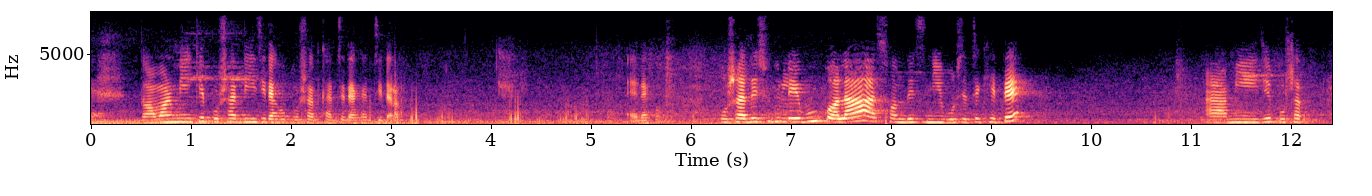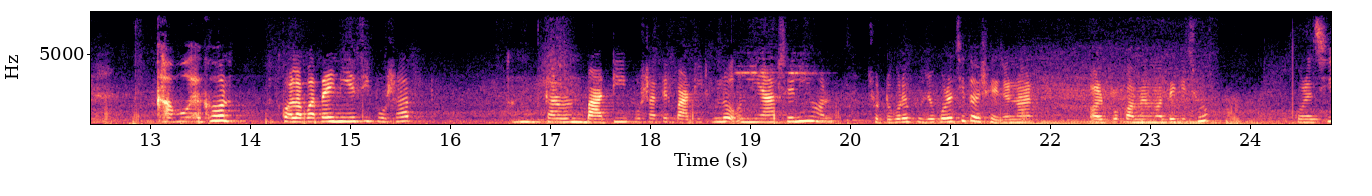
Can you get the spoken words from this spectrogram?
তো আমার মেয়েকে প্রসাদ দিয়েছি। দেখো, প্রসাদ খাচ্ছে, দেখাচ্ছি, দাঁড়াও। এই দেখো, প্রসাদে শুধু লেবু, কলা আর সন্দেশ নিয়ে বসেছে খেতে। আর আমি এই যে প্রসাদ খাব এখন। কলা পাতায় নিয়েছি প্রসাদ। কারণ বাটি, প্রসাদের বাটিগুলো নিয়ে আসেনি ছোট করে পুজো করেছি তো, সেই জন্য আর অল্প কমের মধ্যে কিছু করেছি।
